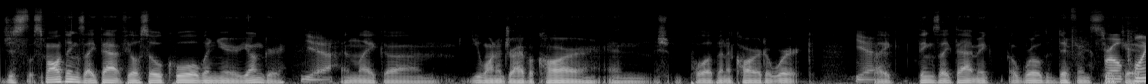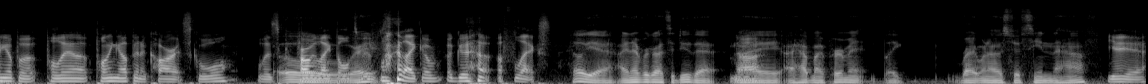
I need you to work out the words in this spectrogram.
just small things like that feel so cool when you're younger Yeah, and like um you want to drive a car and sh- pull up in a car to work. yeah. Like things like that make a world of difference. Bro, pulling up a pulling up, pulling up in a car at school was probably like the Oh, ultimate, like a, a good a flex. Hell yeah, I never got to do that. Nah. My I had my permit like right when I was 15 and a half. Yeah, yeah.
